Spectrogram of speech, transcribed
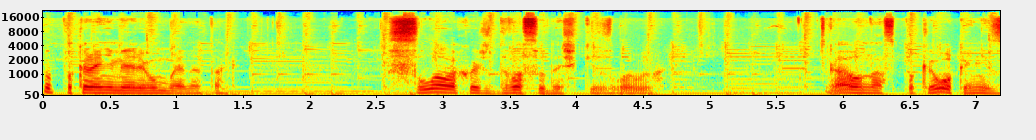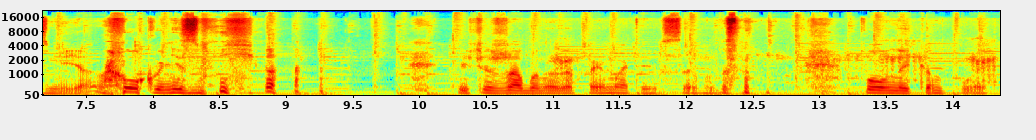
Ну, по крайній мірі, у мене так. Слава хоч два судачки зловив. А у нас поки окунь і змія. Окунь і змія. І ще жабу треба поймати і все буде. Повний комплект.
